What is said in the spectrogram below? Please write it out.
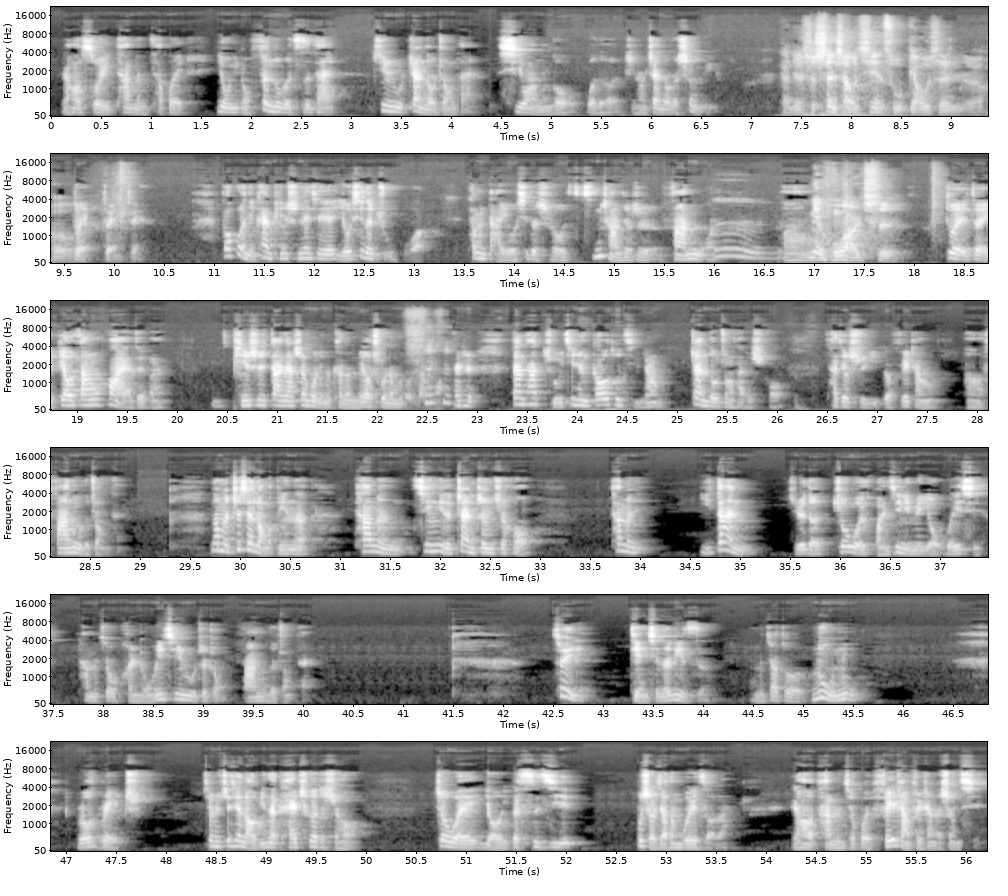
然后所以它们才会用一种愤怒的姿态进入战斗状态，希望能够获得这场战斗的胜利。感觉是肾上腺素飙升，然后对对对，包括你看平时那些游戏的主播，他们打游戏的时候，经常就是发怒啊，嗯啊、面红耳赤。对对，飙脏话呀，对吧？平时大家生活里面可能没有说那么多脏话，但是，但他处于精神高度紧张战斗状态的时候，他就是一个非常啊、呃发怒的状态。那么这些老兵呢，他们经历了战争之后，他们一旦觉得周围环境里面有威胁，他们就很容易进入这种发怒的状态。最典型的例子，我们叫做路怒 （road rage），就是这些老兵在开车的时候，周围有一个司机不守交通规则了，然后他们就会非常非常的生气，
